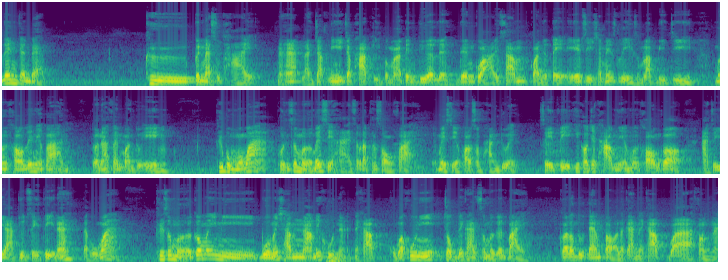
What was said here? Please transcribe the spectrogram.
เล่นกันแบบ คือเป็นแมตช์สุดท้าย นะฮะหลังจากนี้จะพักอีกประมาณเป็นเดือนเลย เดือนกว่าที่ซ้ำก่อนจะเตะ AFC Champions League สำหรับ BG เมืองทองเล่นในบ้านต่อหน้าแฟนบอลตัวเอง คือผมมองว่าผลเสมอไม่เสียหายสำหรับทั้งสองฝ่าย ไม่เสียความสัมพันธ์ด้วยสถิติที่เขาจะทำเนี่ยเมืองทองก็อาจจะอยากหยุดสถิตินะ แต่ผมว่าคือเสมอก็ไม่มีบัวไม่ช้ำน้ำไม่ขุ่นนะนะครับผมว่าคู่นี้จบด้วยการเสมอกันไป ก็ต้องดูแต้มต่อแล้วกันนะครับว่าฝั่งไหน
